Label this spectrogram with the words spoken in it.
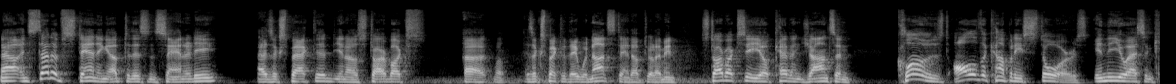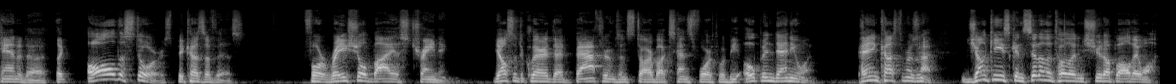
Now, instead of standing up to this insanity, as expected, you know, Starbucks, uh, well, as expected, they would not stand up to it. I mean, Starbucks CEO Kevin Johnson closed all of the company's stores in the US and Canada, like all the stores because of this, for racial bias training. He also declared that bathrooms in Starbucks henceforth would be open to anyone, paying customers or not. Junkies can sit on the toilet and shoot up all they want.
